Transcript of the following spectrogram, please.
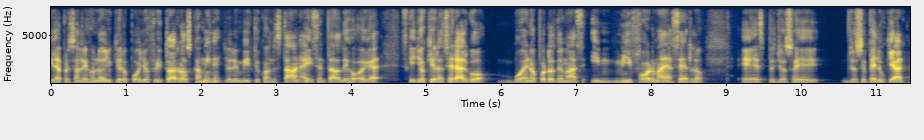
Y la persona le dijo, no, yo quiero pollo frito arroz, camine, yo lo invito. Y cuando estaban ahí sentados, le dijo, oiga, es que yo quiero hacer algo bueno por los demás y mi forma de hacerlo es, pues yo soy, yo sé peluquear.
